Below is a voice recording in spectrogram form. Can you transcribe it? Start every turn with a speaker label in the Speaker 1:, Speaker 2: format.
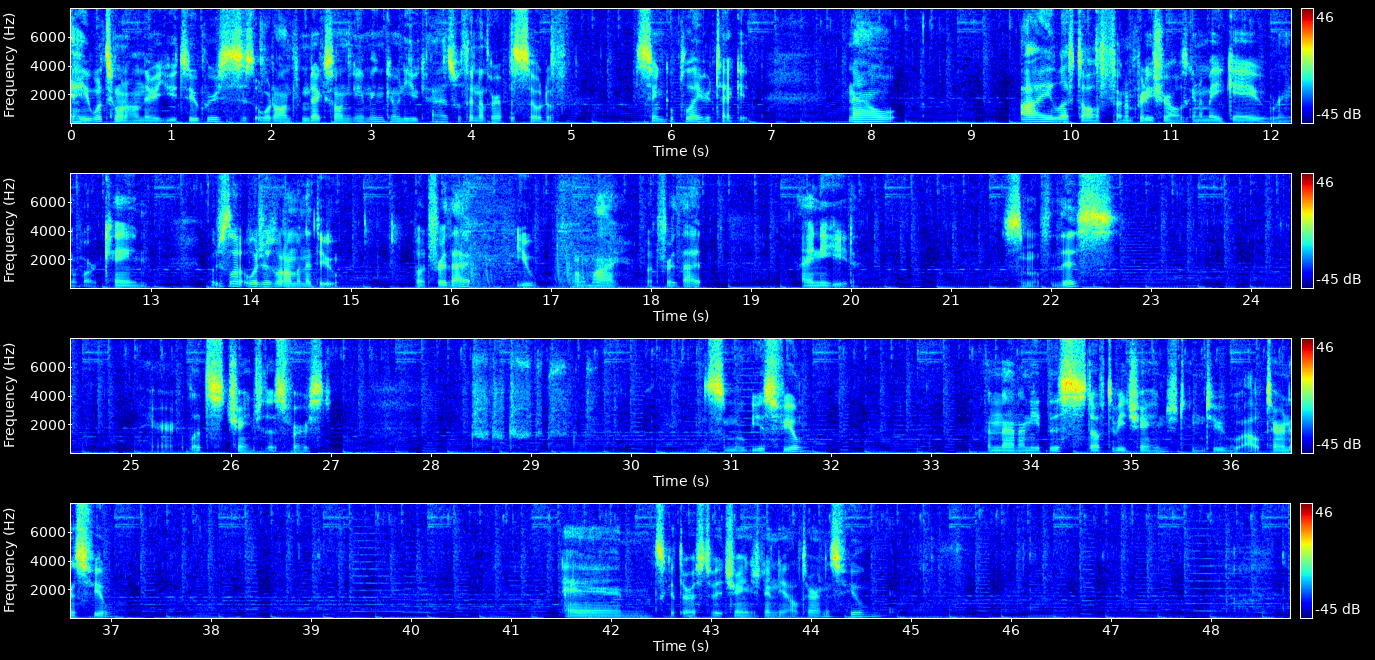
Speaker 1: Hey, what's going on there, YouTubers? This is Ordon from Dexon Gaming coming to you guys with another episode of Single Player Tekkit. Now, I left off, and I'm pretty sure I was gonna make a Ring of Arcane, which is which is what I'm gonna do. But for that, you, oh my! But for that, I need some of this. Here, let's change this first. Some Mobius fuel. And then I need this stuff to be changed into Aeternalis fuel. And let's get the rest of it changed into Aeternalis fuel.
